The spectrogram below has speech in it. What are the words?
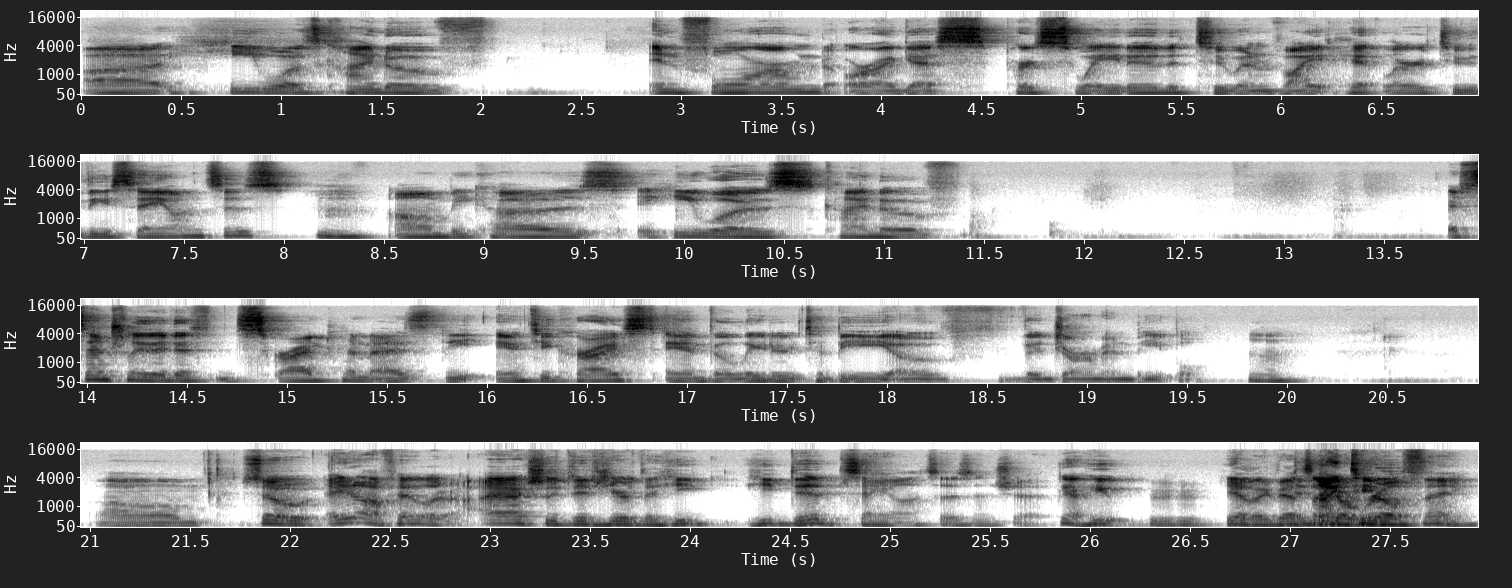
uh, he was kind of informed, or I guess persuaded, to invite Hitler to these seances, Hmm. um, because he was kind of. Essentially, they just described him as the Antichrist and the leader to be of the German people. Hmm. Um, So Adolf Hitler, I actually did hear that he he did seances and shit. yeah, he Yeah, like that's In like 19 a real thing.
